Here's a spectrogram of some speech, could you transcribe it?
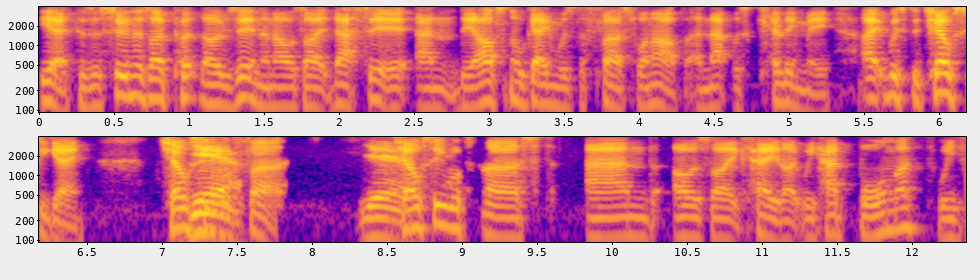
Yeah, because as soon as I put those in, and I was like, "That's it," and the Arsenal game was the first one up, and that was killing me. It was the Chelsea game. Chelsea Yeah. were first. Yeah. Chelsea were first, and I was like, "Hey, like we had Bournemouth, we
